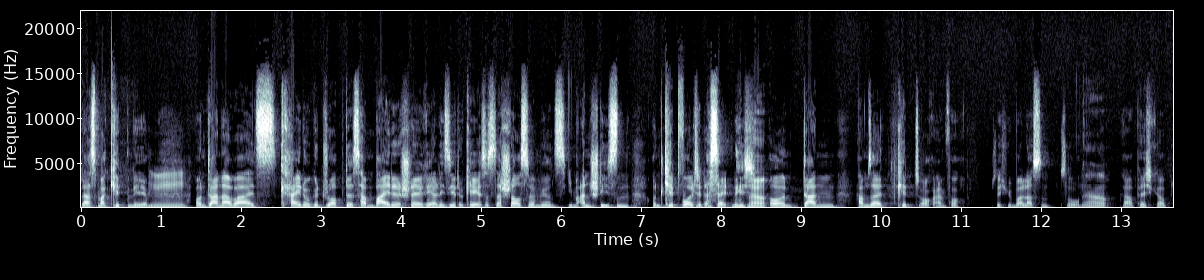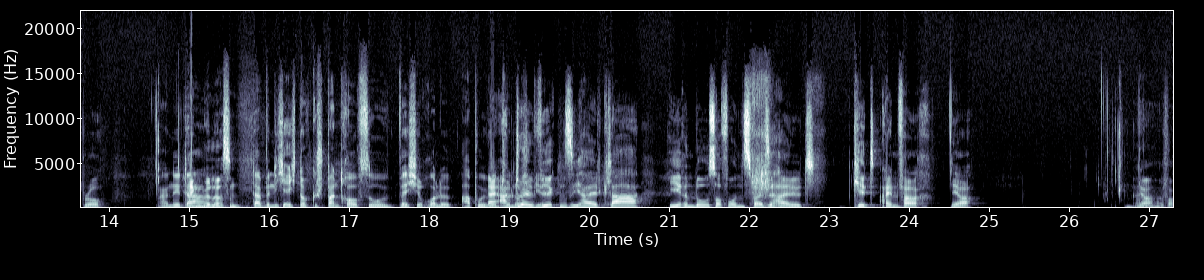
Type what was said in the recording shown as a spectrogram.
Lass mal Kit nehmen. Mhm. Und dann aber, als Kaido gedroppt ist, haben beide schnell realisiert, okay, es ist das Schlauste, wenn wir uns ihm anschließen. Und Kit wollte das halt nicht. Ja. Und dann haben sie halt Kit auch einfach sich überlassen. So, Ja. ja, Pech gehabt, Bro. Ah, nee, da, gelassen. da bin ich echt noch gespannt drauf, so welche Rolle Apo Ja, eventuell aktuell noch spielt. wirken sie halt klar ehrenlos auf uns, weil sie halt Kit einfach, ja, ja, einfach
